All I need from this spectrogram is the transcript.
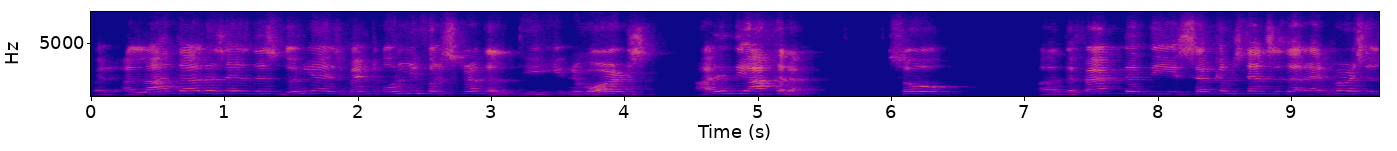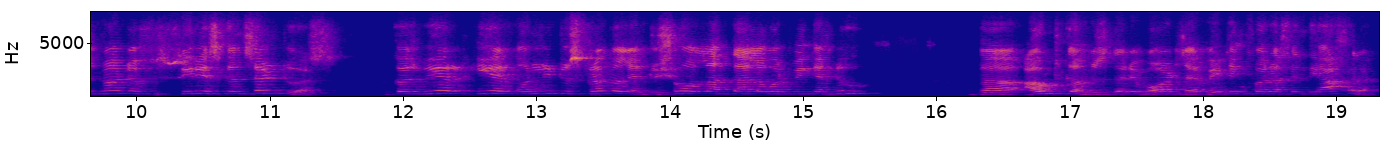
But Allah Ta'ala says this dunya is meant only for struggle. The rewards are in the akhirah. So uh, the fact that the circumstances are adverse is not of serious concern to us because we are here only to struggle and to show Allah Ta'ala what we can do. The outcomes, the rewards are waiting for us in the akhirah.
